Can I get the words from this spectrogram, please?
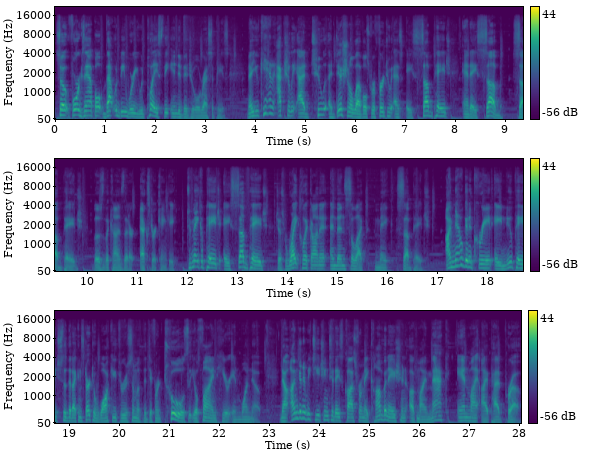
So for example, that would be where you would place the individual recipes. Now you can actually add two additional levels referred to as a subpage and a sub-subpage. Those are the kinds that are extra kinky. To make a page a subpage, just right click on it and then select Make Subpage. I'm now gonna create a new page so that I can start to walk you through some of the different tools that you'll find here in OneNote. Now I'm gonna be teaching today's class from a combination of my Mac and my iPad Pro.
